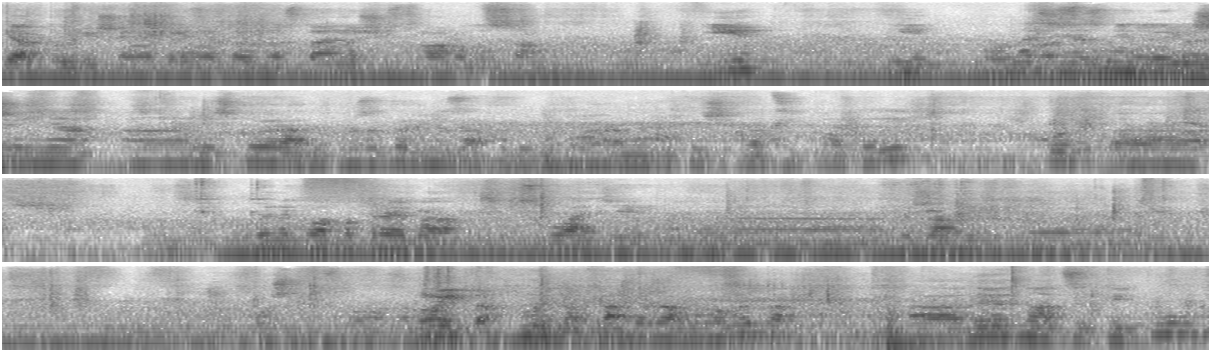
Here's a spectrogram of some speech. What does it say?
Дякую. Рішення прийнято одностайно шістьма голосами. І І про внесення змін до рішення а, міської ради про затвердження заходів до програми 2025 рік. Тут е, виникла потреба в сплаті е, державних е, коштів слова. мита. Мита, так, державного мита. Е, 19 пункт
